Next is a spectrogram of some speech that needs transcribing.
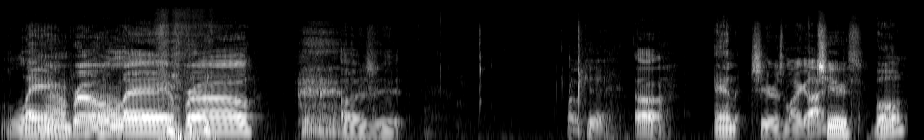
Lame, No, bro. no. Lame, bro. oh shit. Okay. Uh, and cheers, my guy. Cheers. Boom.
